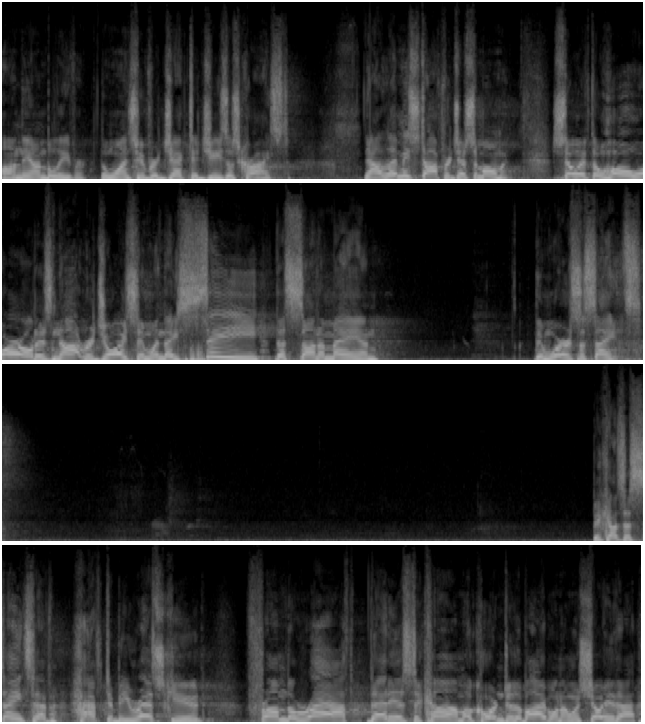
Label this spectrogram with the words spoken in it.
on the unbeliever, the ones who've rejected Jesus Christ. Now, let me stop for just a moment. So, if the whole world is not rejoicing when they see the Son of Man, then where's the saints? Because the saints have, have to be rescued from the wrath that is to come according to the Bible. And I'm going to show you that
